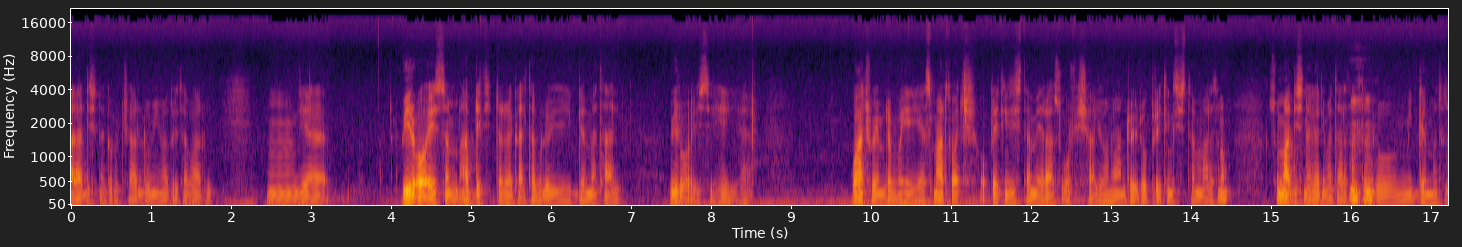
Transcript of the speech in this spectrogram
አዳዲስ ነገሮች አሉ የሚመጡ የተባሉ Wear OS ም update ይደረጋል ተብሎ ይገመታል። Wear OS ይሄ watch ወይም ደግሞ ይሄ የ smart watch operating system የራሱ official የሆነው አንድሮይድ operating system ማለት ነው እሱም አዲስ ነገር ይመጣለታል ተብሎ የሚገመቱት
